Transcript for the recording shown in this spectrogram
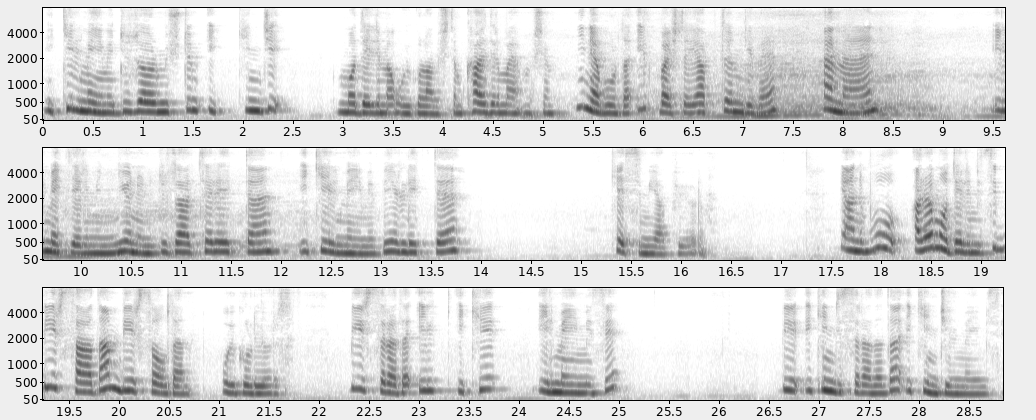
iki ilmeğimi düz örmüştüm. İkinci modelime uygulamıştım. Kaydırma yapmışım. Yine burada ilk başta yaptığım gibi hemen ilmeklerimin yönünü düzelterekten iki ilmeğimi birlikte kesim yapıyorum. Yani bu ara modelimizi bir sağdan bir soldan uyguluyoruz. Bir sırada ilk iki ilmeğimizi bir ikinci sırada da ikinci ilmeğimizi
